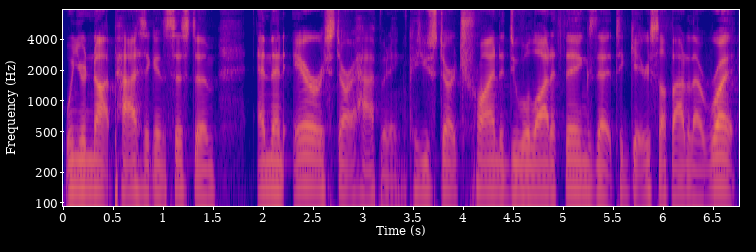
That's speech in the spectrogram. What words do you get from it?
when you're not passing in system and then errors start happening because you start trying to do a lot of things that to get yourself out of that rut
